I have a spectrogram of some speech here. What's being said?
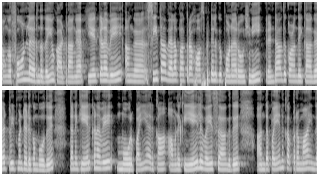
அவங்க ஃபோனில் இருந்ததையும் காட்டுறாங்க. காட்டுறாங்க ஏற்கனவே அங்கே சீதா வேலை பார்க்குற ஹாஸ்பிட்டலுக்கு போன ரோஹிணி ரெண்டாவது குழந்தைக்காக ட்ரீட்மெண்ட் எடுக்கும்போது தனக்கு ஏற்கனவே ஒரு பையன் இருக்கான். அவனுக்கு ஏழு வயசு ஆகுது. அந்த பையனுக்கு அப்புறமா இந்த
